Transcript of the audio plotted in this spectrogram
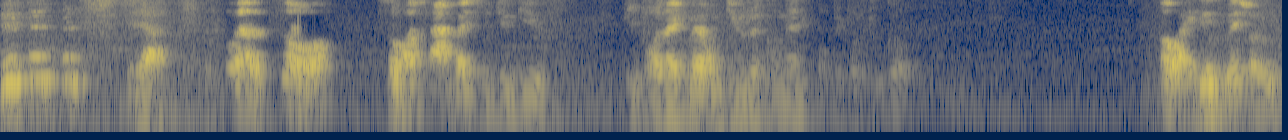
yeah. Well, so so what advice would you give people? Like, where would you recommend for people to go? Oh, I didn't mention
